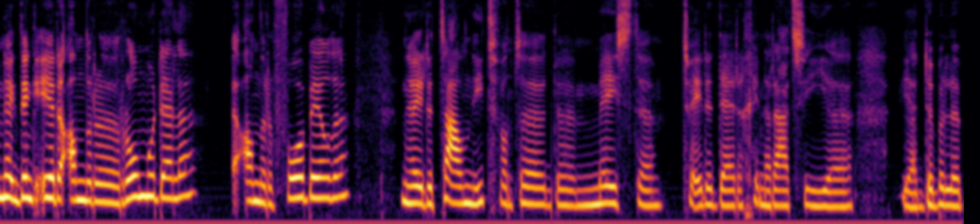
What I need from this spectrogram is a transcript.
Nee, ik denk eerder andere rolmodellen, andere voorbeelden. Nee, de taal niet, want de meeste tweede, derde generatie ja, dubbele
